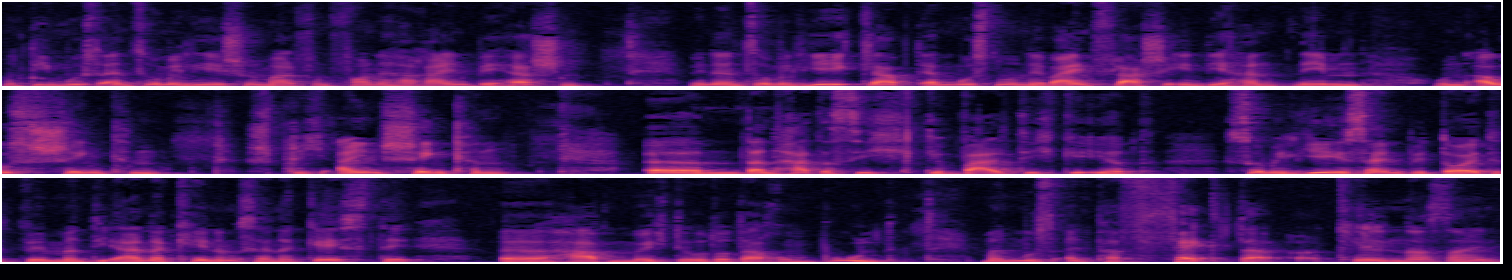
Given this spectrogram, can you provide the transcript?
und die muss ein Sommelier schon mal von vornherein beherrschen. Wenn ein Sommelier glaubt, er muss nur eine Weinflasche in die Hand nehmen und ausschenken, sprich einschenken, ähm, dann hat er sich gewaltig geirrt. Sommelier sein bedeutet, wenn man die Anerkennung seiner Gäste äh, haben möchte oder darum buhlt, man muss ein perfekter Kellner sein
